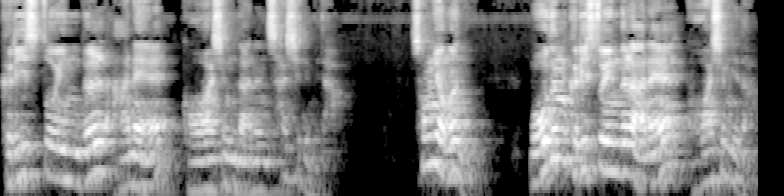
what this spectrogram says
그리스도인들 안에 거하신다는 사실입니다. 성령은 모든 그리스도인들 안에 거하십니다.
